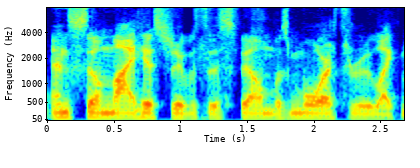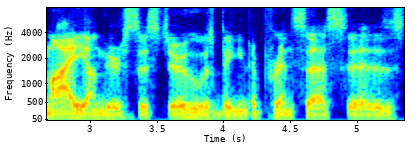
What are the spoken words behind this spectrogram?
and so my history with this film was more through like my younger sister, who was big into princesses,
